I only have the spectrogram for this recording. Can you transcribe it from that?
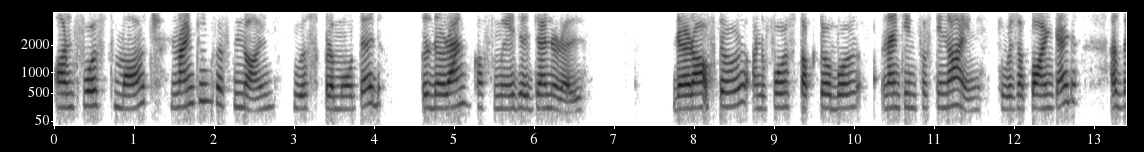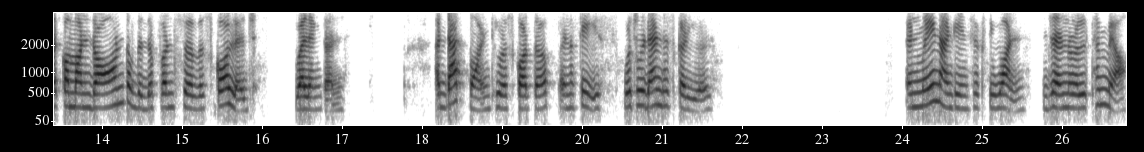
On 1st March 1959, he was promoted to the rank of Major General. Thereafter, on the 1st October 1959, he was appointed as the Commandant of the Defence Service College, Wellington. At that point, he was caught up in a case which would end his career. In May 1961, General Thimayya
